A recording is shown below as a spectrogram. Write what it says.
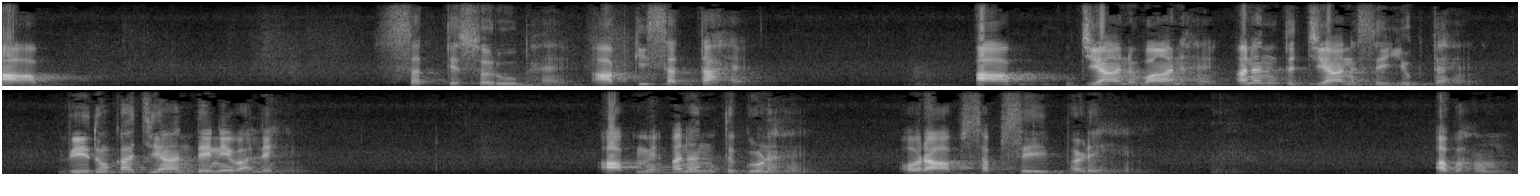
आप सत्य स्वरूप हैं, आपकी सत्ता है। आप ज्ञानवान हैं, अनंत ज्ञान से युक्त हैं, वेदों का ज्ञान देने वाले हैं। आप में अनंत गुण हैं और आप सबसे बड़े हैं। अब हम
